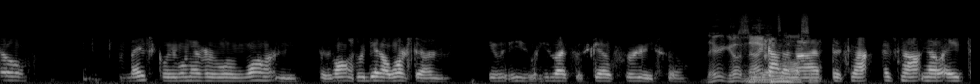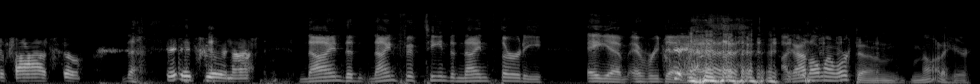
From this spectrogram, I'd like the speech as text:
till basically whenever we want, and as long as we get our work done, he he, he lets us go free. So There you go. See, Nine, that's kind of awesome. nice. It's not it's not no eight to five, so it, it's really nice. nine to nine fifteen to nine thirty a.m. every day. I got all my work done. I'm out of here.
